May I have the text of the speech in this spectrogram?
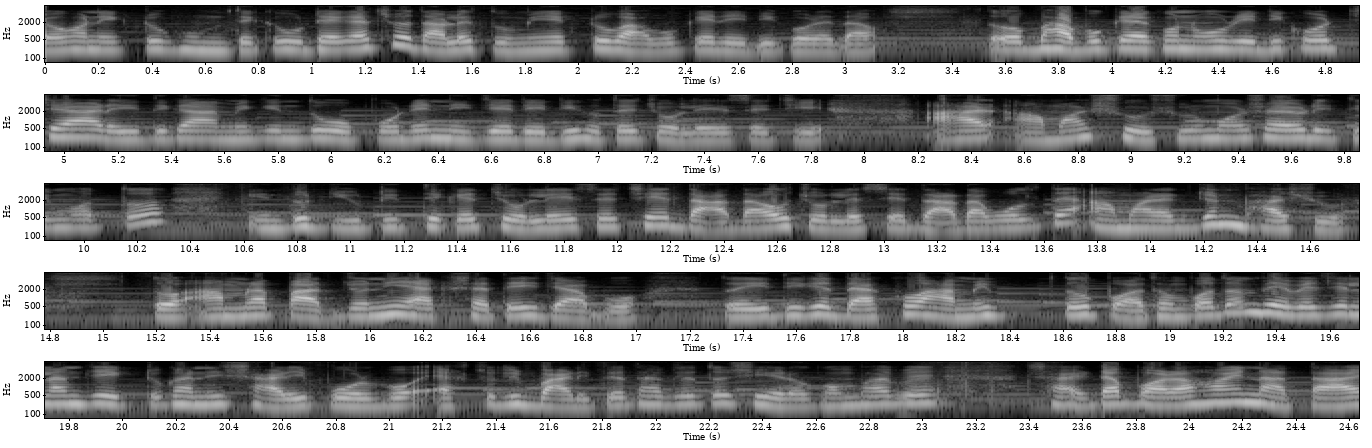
যখন একটু ঘুম থেকে উঠে গেছো, তাহলে তুমি একটু বাবুকে রেডি করে দাও। তো বাবুকে এখন ও রেডি করছে, আর এইদিকে আমি কিন্তু ওপরে নিজে রেডি হতে চলে এসেছি। আর আমার শ্বশুর মশাইও রীতিমতো কিন্তু ডিউটির থেকে চলে এসেছে, দাদাও চলে এসেছে। দাদা বলতে আমার একজন ভাসুর। তো আমরা পাঁচজনই একসাথেই যাব। তো এইদিকে দেখো আমি তো প্রথম প্রথম ভেবেছিলাম যে একটুখানি শাড়ি পরবো। অ্যাকচুয়ালি বাড়িতে থাকলে তো সেরকমভাবে শাড়িটা পরা হয় না। তাই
